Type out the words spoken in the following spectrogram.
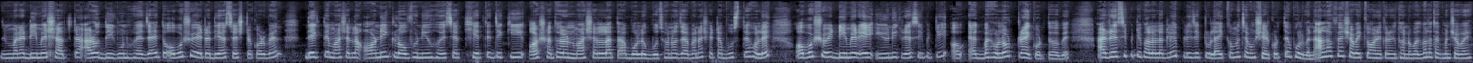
মানে ডিমের স্বাদটা আরও দ্বিগুণ হয়ে যায়। তো অবশ্যই এটা দেওয়ার চেষ্টা করবেন। দেখতে মাসাল্লাহ অনেক লোভনীয় হয়েছে আর খেতে যে কি অসাধারণ মাসাল্লাহ তা বলে বোঝানো যাবে না। সেটা বুঝতে হলে অবশ্যই ডিমের এই ইউনিক রেসিপিটি একবার হলেও ট্রাই করতে হবে। আর রেসিপিটি ভালো লাগলে প্লিজ একটু লাইক কমেন্টস এবং শেয়ার করতে ভুলবেন আল্লাহ হাফেজ। সবাইকে অনেক অনেক ধন্যবাদ। ভালো থাকবেন সবাই।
